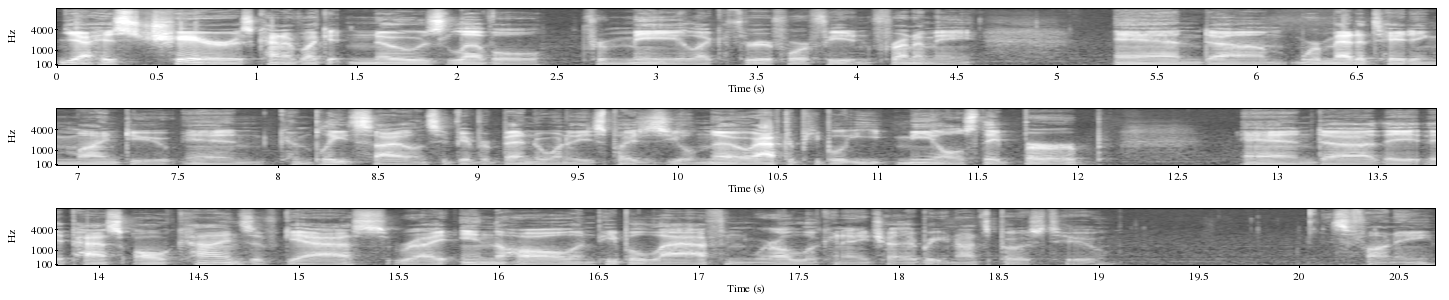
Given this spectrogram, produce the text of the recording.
yeah, his chair is kind of like at nose level from me, like three or four feet in front of me and um, we're meditating, mind you, in complete silence. If you've ever been to one of these places, you'll know after people eat meals, they burp and uh, they, they pass all kinds of gas, right, in the hall, and people laugh, and we're all looking at each other, but you're not supposed to. It's funny.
